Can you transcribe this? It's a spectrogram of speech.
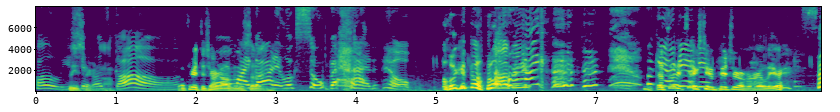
Holy Please shit, let's go. Don't forget to turn it oh off in the my setting. god, it looks so bad. Help. Look at the oh lobby. Oh my god. okay, That's what okay, I texted okay. you a picture of earlier. It's so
